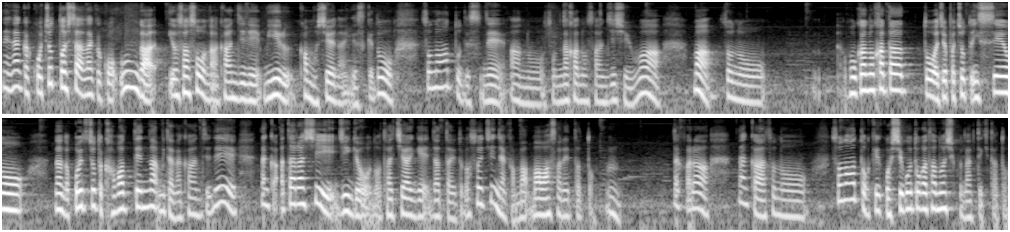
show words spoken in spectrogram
でなんかこうちょっとしたなんかこう運が良さそうな感じで見えるかもしれないんですけどその後ですねあのその中野さん自身はまあその他の方とはやっぱちょっと一線をなんだこいつちょっと変わってんなみたいな感じでなんか新しい事業の立ち上げだったりとかそういう地になんか、ま、回されたと。うんだからなんかそのその後結構仕事が楽しくなってきたと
